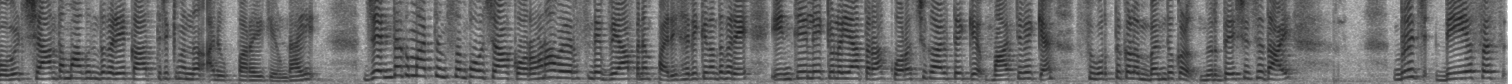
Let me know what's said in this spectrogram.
കോവിഡ് ശാന്തമാകുന്നതുവരെ കാത്തിരിക്കുമെന്ന് അനു പറയുകയുണ്ടായി. ജനിതകമാറ്റം സംഭവിച്ച കൊറോണ വൈറസിന്റെ വ്യാപനം പരിഹരിക്കുന്നതുവരെ ഇന്ത്യയിലേക്കുള്ള യാത്ര കുറച്ചു കാലത്തേക്ക് മാറ്റിവെക്കാൻ സുഹൃത്തുക്കളും ബന്ധുക്കളും നിർദ്ദേശിച്ചതായി bridge D F S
